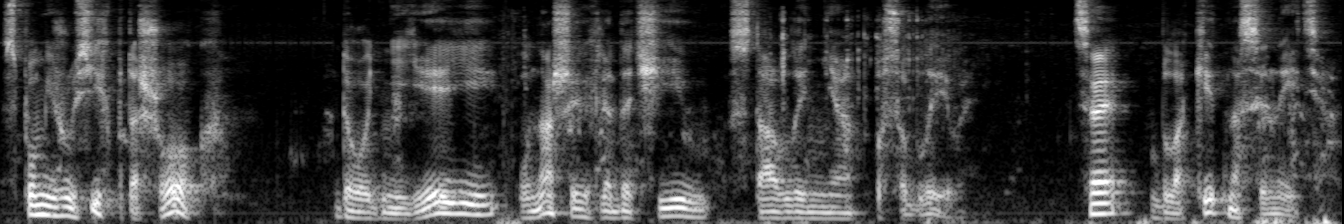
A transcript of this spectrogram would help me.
З-поміж усіх пташок до однієї у наших глядачів ставлення особливе. Це блакитна синиця.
